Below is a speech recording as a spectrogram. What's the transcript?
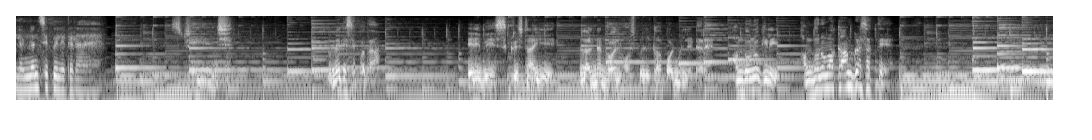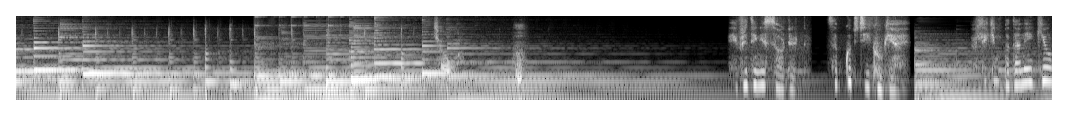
लंदन से कोई लेटर आया है। स्ट्रेंज तुम्हें कैसे पता? एनीवेज कृष्णा ये लंदन रॉयल हॉस्पिटल का अपॉइंटमेंट लेटर है। हम दोनों के लिए हम दोनों वहाँ काम कर सकते हैं। क्या हुआ? एवरीथिंग इज़ सॉर्टेड सब कुछ ठीक हो गया है। लेकिन पता नहीं क्यों,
